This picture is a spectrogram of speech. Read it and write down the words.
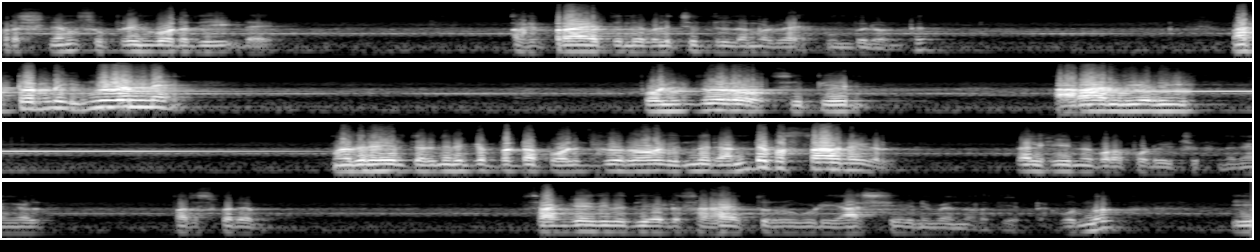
പ്രശ്നം സുപ്രീം കോടതിയുടെ അഭിപ്രായത്തിന്റെ വെളിച്ചത്തിൽ നമ്മുടെ മുമ്പിലുണ്ട്. മറ്റൊന്ന് ഇന്ന് തന്നെ. Polit bureau C P M ആറാം തീയതി മധുരയിൽ തിരഞ്ഞെടുക്കപ്പെട്ട പോളിറ്റ് ബ്യൂറോ ഇന്ന് രണ്ട് പ്രസ്താവനകൾ ഡൽഹിയിൽ നിന്ന് പുറപ്പെടുവിച്ചിട്ടുണ്ട്. ഞങ്ങൾ പരസ്പരം സാങ്കേതിക വിദ്യയുടെ സഹായത്തോടുകൂടി ആശയവിനിമയം നടത്തിയിട്ട് ഒന്ന് ഈ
